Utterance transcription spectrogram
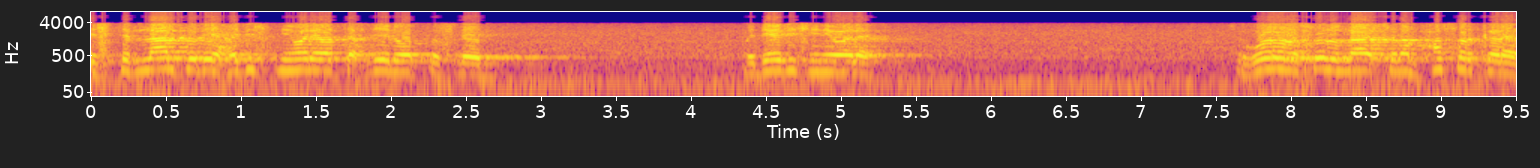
استدلال په دې حدیث نیولې او تحلیل او تسلیل په دې حدیث نیولې چې ګور رسول الله صلی الله علیه وسلم حصر کړه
